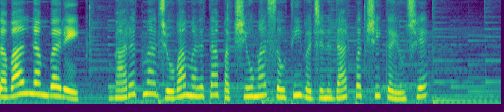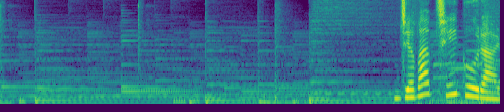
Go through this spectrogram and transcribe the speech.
સવાલ નંબર એક. ભારતમાં જોવા મળતા પક્ષીઓમાં સૌથી વજનદાર પક્ષી કયું છે? જવાબ છે ગોરાડ.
